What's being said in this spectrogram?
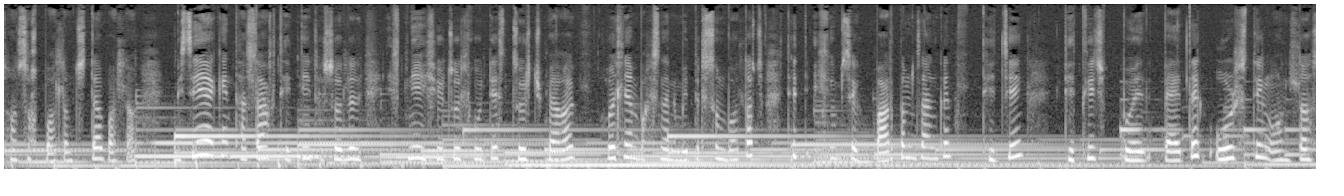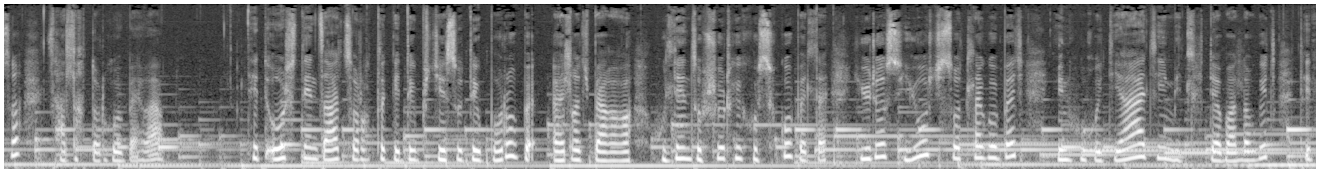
сонсох боломжтой болов. Месиягийн талаарх тэдний төсөөлөл эртний иш үзүүлгүүдээс зөрж байгааг хуулийн багш нар мэдэрсэн боловч тэд ихэмсэг бардам занг нь тэжээн тэтгэж байдаг өөрсдийн онлоосоо салах дургүй байваа. Тэд өөрсдийн зааж сургадаг гэдэг бичээсүүдийг буруу ойлгож байгаагаа хүлээн зөвшөөрөхийг хүсэхгүй байлаа. Юурээс юу ч судлаагүй байж энэ хүүхэд яаж ийм мэдлэгтэй болов гэж тэд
